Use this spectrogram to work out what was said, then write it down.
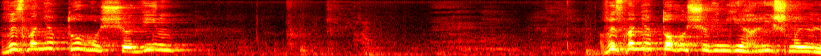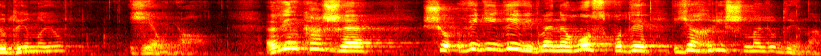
Визнання того, що Він Визнання того, що він є грішною людиною, є у нього. Він каже, що відійди від мене, Господи, я грішна людина.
